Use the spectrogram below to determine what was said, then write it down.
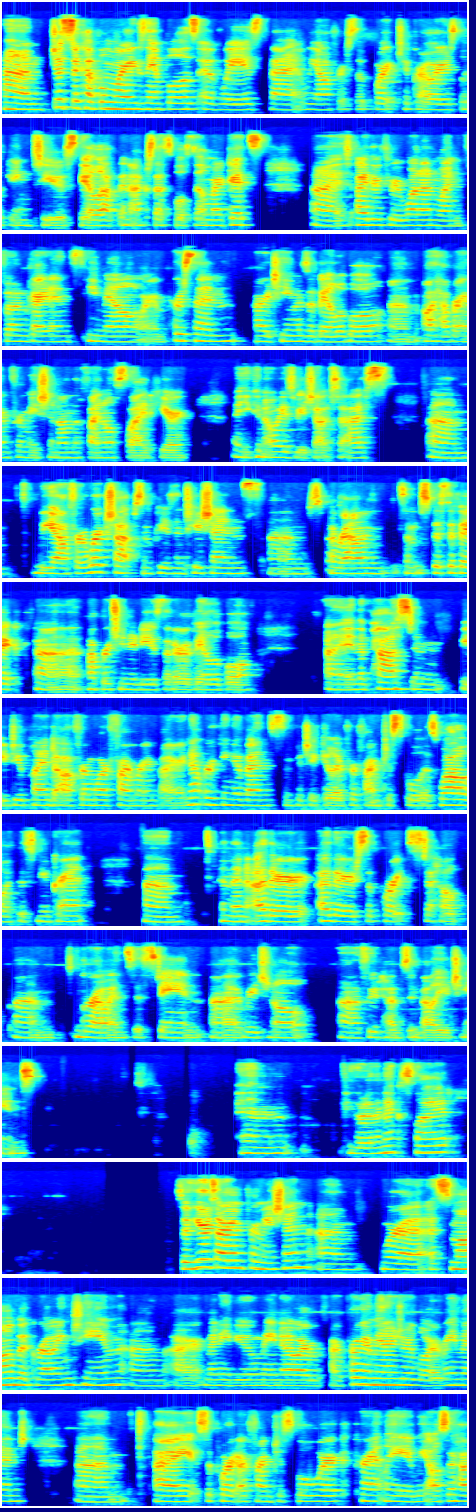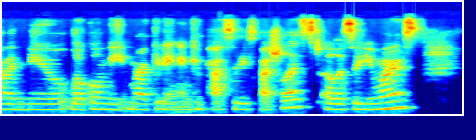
Um, just a couple more examples of ways that we offer support to growers looking to scale up and access wholesale markets, uh, either through one-on-one -on -one phone guidance, email, or in person. Our team is available. Um, I'll have our information on the final slide here. And you can always reach out to us. Um, we offer workshops and presentations um, around some specific uh, opportunities that are available uh, in the past, and we do plan to offer more farmer and buyer networking events, in particular for farm to school as well with this new grant, um, and then other other supports to help um, grow and sustain uh, regional uh, food hubs and value chains. And if you go to the next slide. So here's our information. Um, we're a, a, small but growing team. Um, our, many of you may know our, our program manager, Laura Raymond. Um, I support our farm to school work. Currently, we also have a new local meat marketing and capacity specialist, Alyssa Umars.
